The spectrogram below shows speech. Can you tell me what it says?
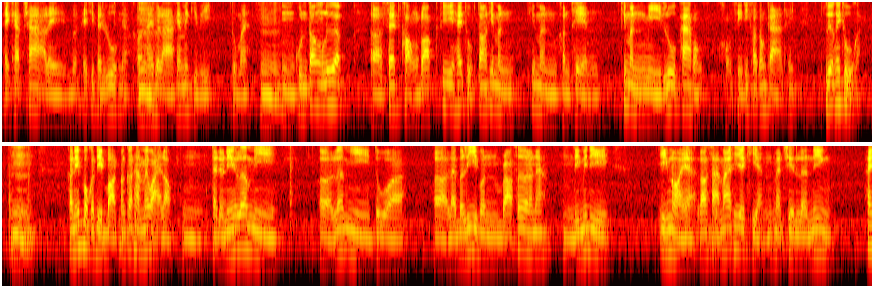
ไอ้ captcha อะไรไอ้ที่เป็นรูปเนี่ยเขาให้เวลาแค่ไม่กี่วิถูกไหมอืมอืมคุณต้องเลือกเอ่อเซตของบล็อกที่ให้ถูกต้องที่มันที่มัน contain ที่มันมีรูปภาพของของสิ่งที่เขาต้องการให้เลือกให้ถูกอะอืมคราวนี้ปกติบอทมันก็ทำไม่ไหวหรอกอืมแต่เดี๋ยวนี้เริ่มมีเอ่อเริ่มมีตัวเอ่อ library บนเบราว์เซอร์แล้วนะอืมดีไม่ดีอีกหน่อยอะเราสามารถที่จะเขียน Machine Learning ให้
